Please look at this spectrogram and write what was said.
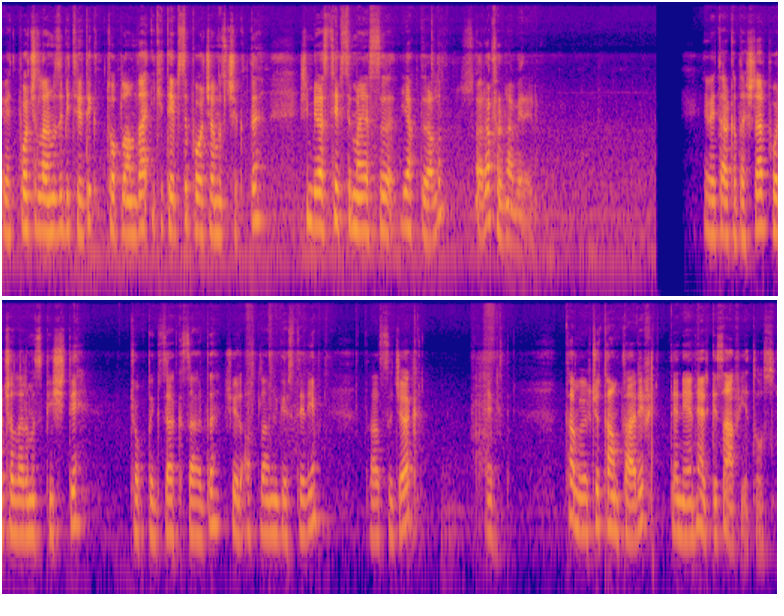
Evet poğaçalarımızı bitirdik. Toplamda 2 tepsi poğaçamız çıktı. Şimdi biraz tepsi mayası yaptıralım. Sonra fırına verelim. Evet arkadaşlar poğaçalarımız pişti. Çok da güzel kızardı. Şöyle altlarını göstereyim. Daha sıcak. Evet. Tam ölçü tam tarif. Deneyen herkese afiyet olsun.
